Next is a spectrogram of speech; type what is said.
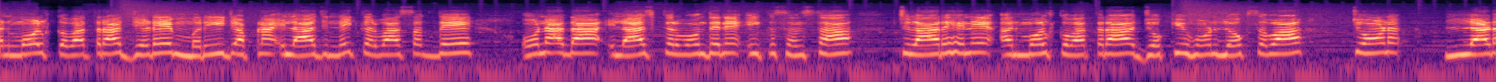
ਅਨਮੋਲ ਕਵਾਤਰਾ, ਜਿਹੜੇ ਮਰੀਜ਼ ਆਪਣਾ ਇਲਾਜ ਨਹੀਂ ਕਰਵਾ ਸਕਦੇ ਉਹਨਾਂ ਦਾ ਇਲਾਜ ਕਰਵਾਉਂਦੇ ਨੇ, ਇੱਕ ਸੰਸਥਾ ਚਲਾ ਰਹੇ ਨੇ ਅਨਮੋਲ ਕਵਾਤਰਾ, ਜੋ ਕਿ ਹੁਣ ਲੋਕ ਸਭਾ ਚੋਣ ਲੜ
